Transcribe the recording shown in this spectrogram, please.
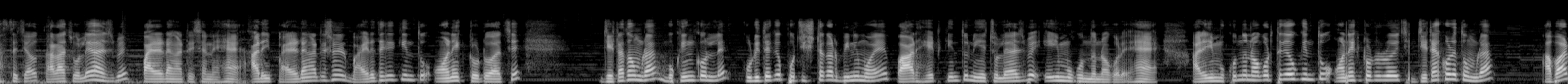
আসতে চাও তারা চলে আসবে পায়রাডাঙ্গা স্টেশনে হ্যাঁ আর এই পায়রাডাঙ্গা স্টেশনের বাইরে থেকে কিন্তু অনেক টোটো আছে। যেটা তোমরা বুকিং করলে কুড়ি থেকে পঁচিশ টাকার বিনিময়ে পার হেড কিন্তু নিয়ে চলে আসবে এই মুকুন্দনগরে। হ্যাঁ আর এই মুকুন্দনগর থেকেও কিন্তু অনেক টোটো রয়েছে, যেটা করে তোমরা আবার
